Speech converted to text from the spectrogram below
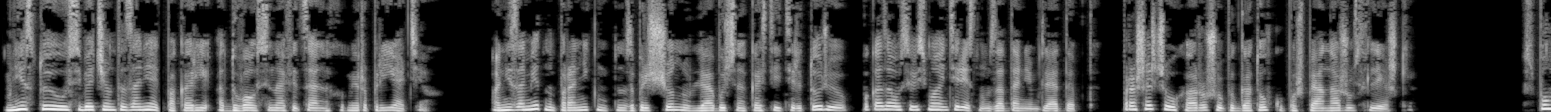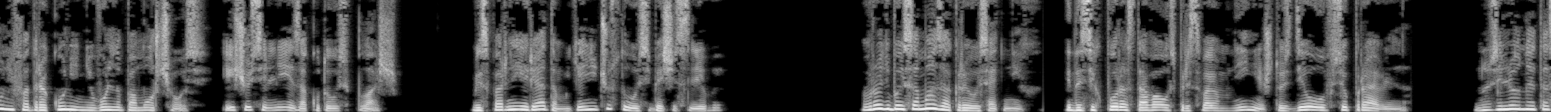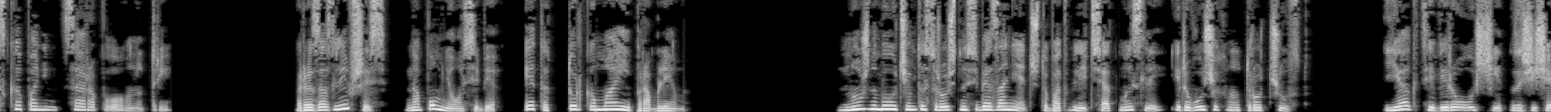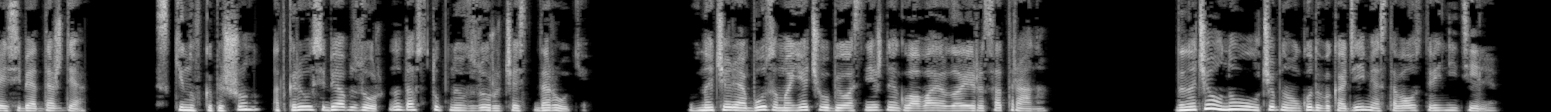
Мне стоило себя чем-то занять, пока Ри отдувался на официальных мероприятиях. А незаметно проникнуть на запрещенную для обычных гостей территорию показалось весьма интересным заданием для адепта прошедшего хорошую подготовку по шпионажу и слежке. Вспомнив о драконе, невольно поморщилась и еще сильнее закуталась в плащ. Без парней рядом я не чувствовала себя счастливой. Вроде бы и сама закрылась от них, и до сих пор оставалась при своем мнении, что сделала все правильно. Но зеленая тоска по ним царапала внутри. Разозлившись, напомнила себе, это только мои проблемы. Нужно было чем-то срочно себя занять, чтобы отвлечься от мыслей и рвущих нутро чувств. Я активировал щит, защищая себя от дождя. Скинув капюшон, открыл себе обзор на доступную взору часть дороги. В начале обоза маячила белоснежная глава Элайра Сатрана. До начала нового учебного года в академии оставалось две недели.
